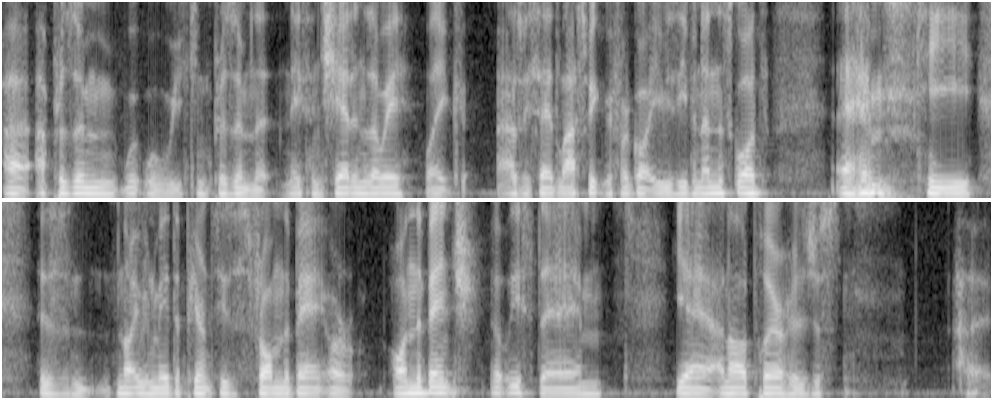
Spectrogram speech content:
uh, I presume well, we can presume that Nathan Sherin's away. Like as we said last week, we forgot he was even in the squad. Um, he has not even made appearances from the bench or on the bench at least. Um, yeah, another player who's just uh,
